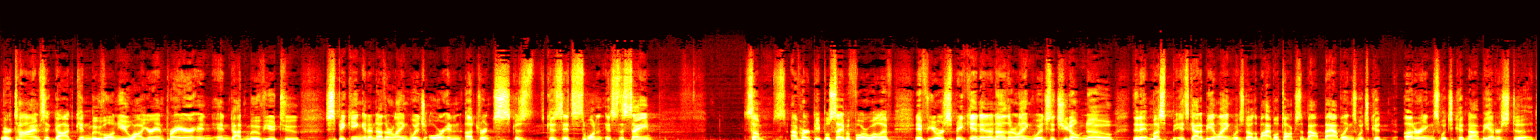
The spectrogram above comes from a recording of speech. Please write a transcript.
There are times that God can move on you while you're in prayer and, and God move you to speaking in another language or in an utterance because it's one it's the same. Some I've heard people say before, well, if if you are speaking in another language that you don't know, then it must it's got to be a language. No, the Bible talks about babblings which could utterings which could not be understood.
